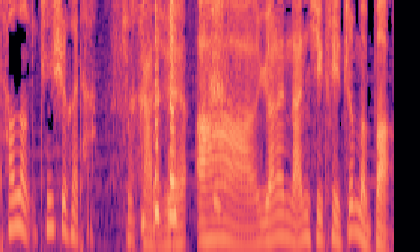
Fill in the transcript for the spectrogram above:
好冷，真适合他。就感觉啊，原来南极可以这么棒，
